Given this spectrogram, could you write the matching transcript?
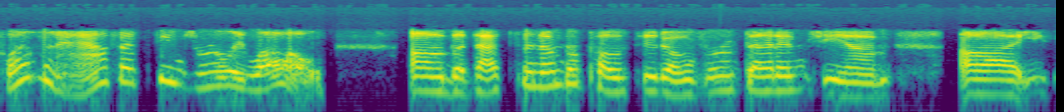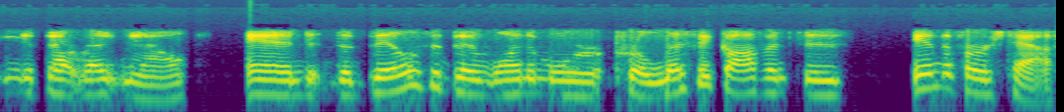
12 and a half. That seems really low. Uh, but that's the number posted over at BetMGM. Uh, you can get that right now. And the Bills have been one of the more prolific offenses in the first half.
